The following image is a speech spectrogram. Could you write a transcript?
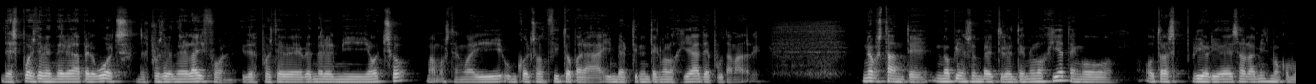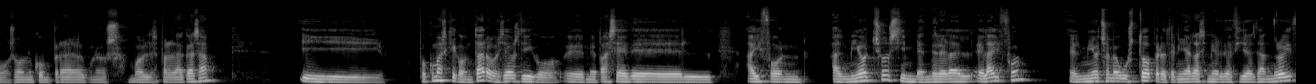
después de vender el Apple Watch, después de vender el iPhone y después de vender el Mi 8, vamos, tengo ahí un colchoncito para invertir en tecnología de puta madre. No obstante, no pienso invertir en tecnología, tengo otras prioridades ahora mismo como son comprar algunos muebles para la casa y poco más que contaros, ya os digo, eh, me pasé del iPhone al Mi 8 sin vender el, iPhone. El Mi 8 me gustó, pero tenía las mierdecillas de Android.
